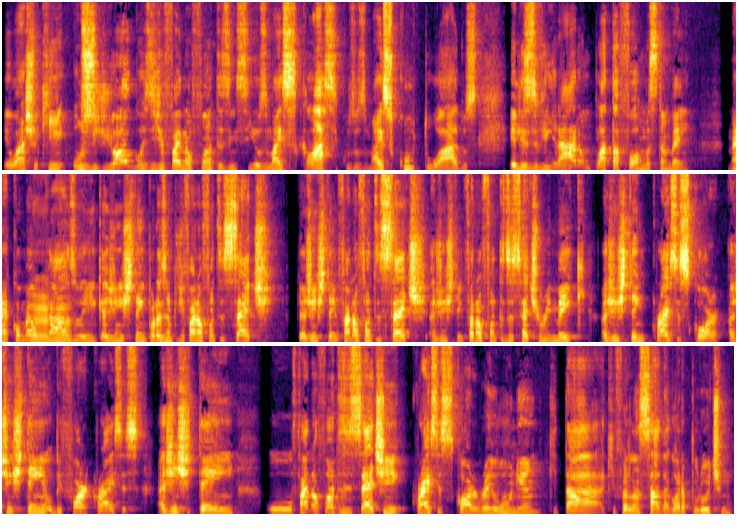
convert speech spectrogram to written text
Eu acho que os jogos de Final Fantasy em si, os mais clássicos, os mais cultuados, eles viraram plataformas também. Né? Como é uhum. o caso aí que a gente tem, por exemplo, de Final Fantasy VII. Que a gente tem Final Fantasy VII, a gente tem Final Fantasy VII Remake, a gente tem Crisis Core, a gente tem o Before Crisis, a gente tem o Final Fantasy VII Crisis Core Reunion, que, tá, que foi lançado agora por último.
